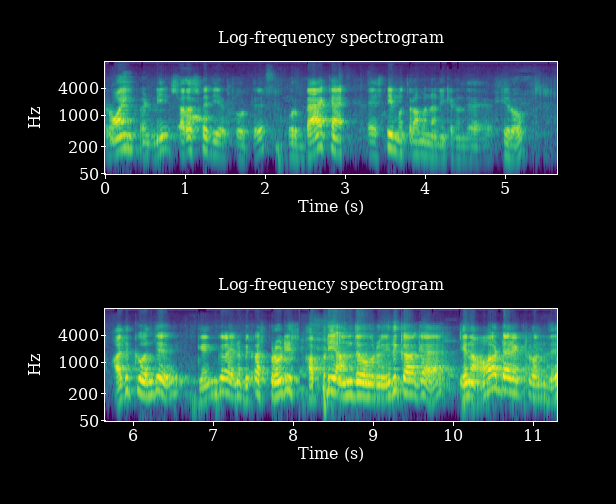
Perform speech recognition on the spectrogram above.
டிராயிங் பண்ணி சரஸ்வதியை போட்டு ஒரு பேக் எஸ்பி முத்துராமன் நினைக்கிறேன் அந்த ஹீரோ அதுக்கு வந்து கெங்கா என்ன பிகாஸ் ப்ரொடியூஸ் அப்படி அந்த ஒரு இதுக்காக ஏன்னா ஆர்ட் டைரக்டர் வந்து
